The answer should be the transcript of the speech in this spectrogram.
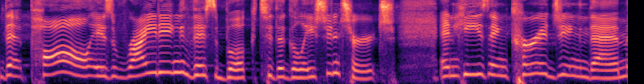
that Paul is writing this book to the Galatian church and he's encouraging them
